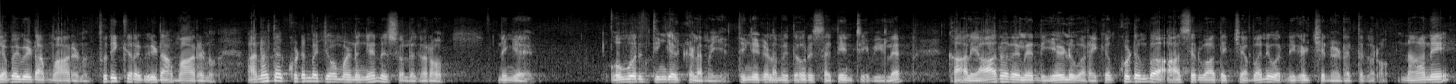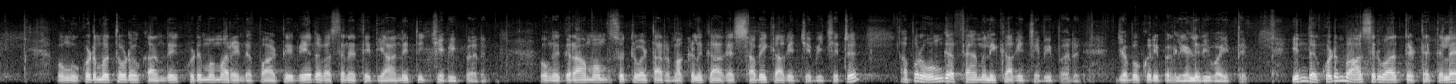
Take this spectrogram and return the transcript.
ஜெப வீடாக மாறணும் துதிக்கிற வீடாக மாறணும். அதனால் தான் குடும்ப ஜெபம் பண்ணுங்கன்னு சொல்லுகிறோம். நீங்கள் ஒவ்வொரு திங்கட்கிழமையும் திங்கட்கிழமை தோறும் சத்யன் டிவியில் காலை ஆறரைலேருந்து ஏழு வரைக்கும் குடும்ப ஆசிர்வாத ஜெபன்னு ஒரு நிகழ்ச்சி நடத்துகிறோம். நானே உங்கள் குடும்பத்தோடு உட்காந்து குடும்பமாக ரெண்டு பாட்டு வேத வசனத்தை தியானித்து ஜெபிப்பது உங்கள் கிராமம் சுற்றுவட்டார மக்களுக்காக சபைக்காக ஜெபிச்சுட்டு அப்புறம் உங்கள் ஃபேமிலிக்காக ஜெபிப்பார். ஜெப குறிப்புகள் எழுதி வைத்து. இந்த குடும்ப ஆசீர்வாத திட்டத்தில்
